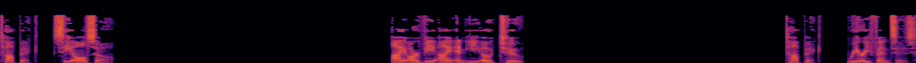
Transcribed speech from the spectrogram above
Topic: See also IRVINE-02 Topic: Rear fences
